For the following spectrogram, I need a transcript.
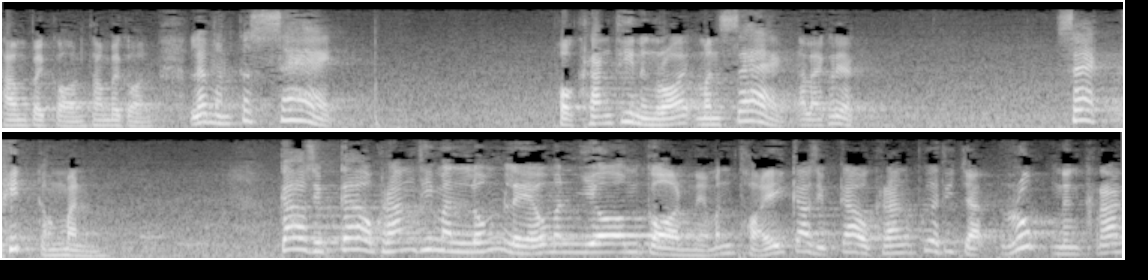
ทำไปก่อนทำไปก่อน แล้วมันก็แทรก พอครั้งที่หนึ่งร้อยมันแทรกอะไรเขาเรียก แทรกพิษของมัน 99 ครั้งที่มันล้มเหลวมันยอมก่อนเนี่ยมันถอย 99 ครั้งเพื่อที่จะรุกหนึ่งครั้ง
